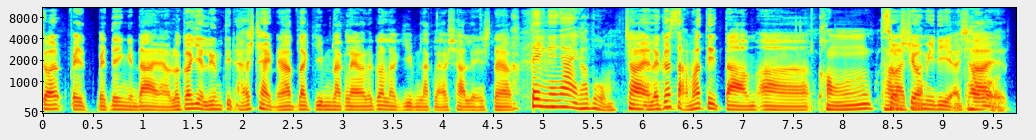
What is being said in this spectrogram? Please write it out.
ก็ไปไปเต้นกันได้นะครับ แล้วก็อย่าลืมติด hashtag นะครับรักยิ้มรักแล้วแล้วก็รักยิ้มรักแล้ว challenge นะครับ เต้นง่ายๆครับผม ใช่แล้วก็สามารถติดตามอ่าของโซเชียลมีเดียใช่อ่า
